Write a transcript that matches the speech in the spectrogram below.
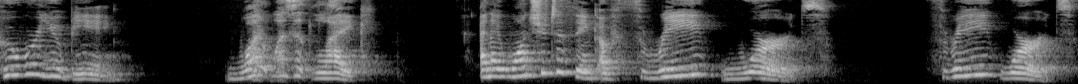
Who were you being? What was it like? And I want you to think of three words, three words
